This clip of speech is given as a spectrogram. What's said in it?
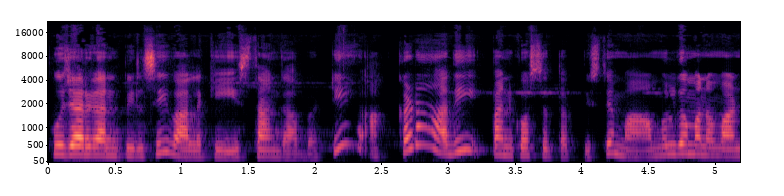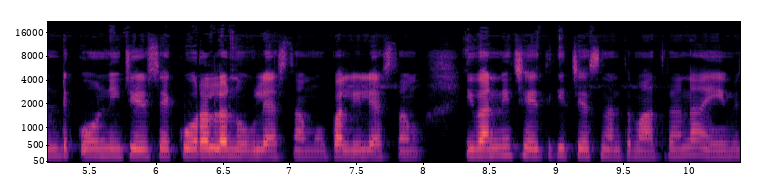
పూజారి గారిని పిలిచి వాళ్ళకి ఇస్తాం కాబట్టి అక్కడ అది పనికొస్తుంది తప్పిస్తే మామూలుగా మనం వండుకొని చేసే కూరల్లో నువ్వులు వేస్తాము పల్లీలు వేస్తాము ఇవన్నీ చేతికి ఇచ్చేసినంత మాత్రాన ఏమి.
